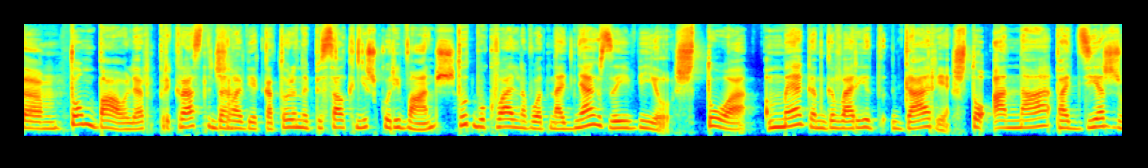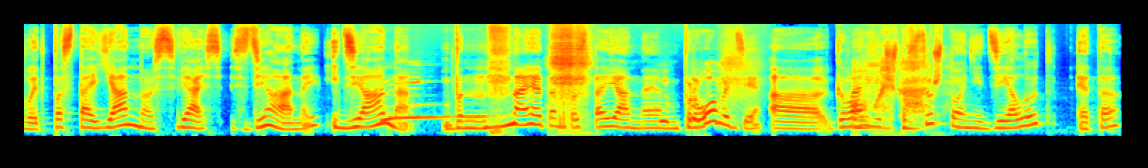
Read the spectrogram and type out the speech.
эм, Том Баулер, прекрасный да. человек, который написал книжку «Реванш», тут буквально вот на днях заявил, что Меган говорит Гарри, что она поддерживает постоянную связь с Дианой, и Диана на этом постоянном проводе э, говорит, oh что все, что они делают, это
